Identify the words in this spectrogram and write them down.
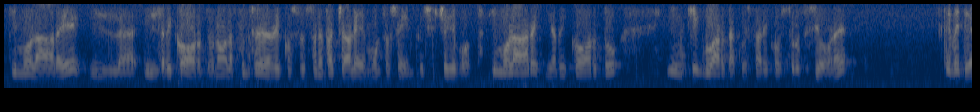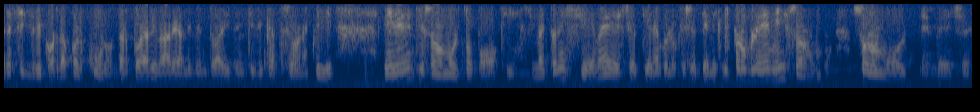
stimolare il, il ricordo. No? La funzione della ricostruzione facciale è molto semplice, cioè devo stimolare il ricordo in chi guarda questa ricostruzione e vedere se gli ricorda qualcuno per poi arrivare all'eventuale identificazione. Quindi gli ingredienti sono molto pochi, si mettono insieme e si ottiene quello che si ottiene. I problemi sono, sono molti invece.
